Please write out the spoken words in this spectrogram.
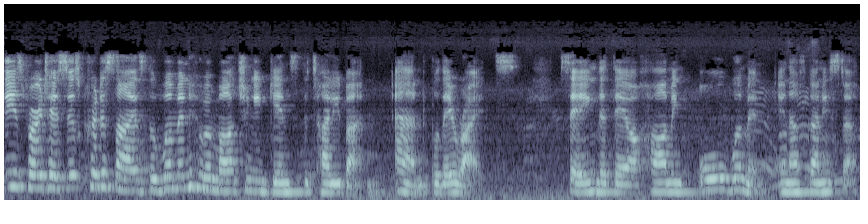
These protesters criticized the women who were marching against the Taliban and for their rights, saying that they are harming all women in Afghanistan.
